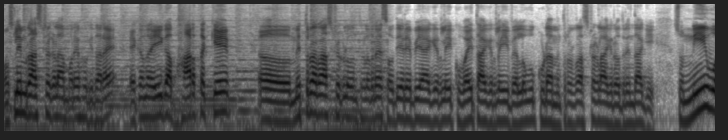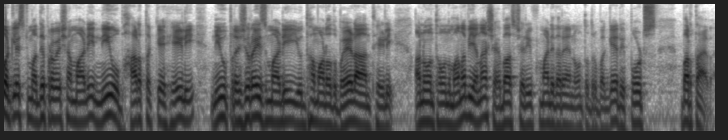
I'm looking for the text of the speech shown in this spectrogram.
ಮುಸ್ಲಿಂ ರಾಷ್ಟ್ರಗಳ ಮೊರೆ ಹೋಗಿದ್ದಾರೆ. ಯಾಕಂದರೆ ಈಗ ಭಾರತಕ್ಕೆ ಮಿತ್ರ ರಾಷ್ಟ್ರಗಳು ಅಂತ ಹೇಳಿದ್ರೆ ಸೌದಿ ಅರೇಬಿಯಾ ಆಗಿರಲಿ, ಕುವೈತ್ ಆಗಿರಲಿ, ಇವೆಲ್ಲವೂ ಕೂಡ ಮಿತ್ರ ರಾಷ್ಟ್ರಗಳಾಗಿರೋದ್ರಿಂದಾಗಿ. ಸೊ ನೀವು ಅಟ್ಲೀಸ್ಟ್ ಮಧ್ಯಪ್ರವೇಶ ಮಾಡಿ, ನೀವು ಭಾರತಕ್ಕೆ ಹೇಳಿ, ನೀವು ಪ್ರೆಷರೈಸ್ ಮಾಡಿ ಯುದ್ಧ ಮಾಡೋದು ಬೇಡ ಅಂತ ಹೇಳಿ ಅನ್ನುವಂಥ ಒಂದು ಮನವಿಯನ್ನು ಶಹಬಾಜ್ ಶರೀಫ್ ಮಾಡಿದ್ದಾರೆ ಅನ್ನುವಂಥದ್ರ ಬಗ್ಗೆ ರಿಪೋರ್ಟ್ಸ್ ಬರ್ತಾ ಇವೆ.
